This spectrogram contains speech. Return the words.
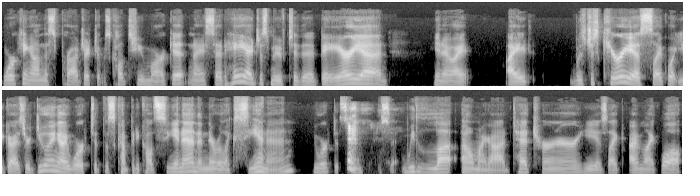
working on this project. It was called 2Market, and I said, "Hey, I just moved to the Bay Area, and you know, I I was just curious, like what you guys are doing. I worked at this company called CNN, and they were like, CNN." You worked at CNN? We love, oh my God, Ted Turner. He is like, I'm like, well,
